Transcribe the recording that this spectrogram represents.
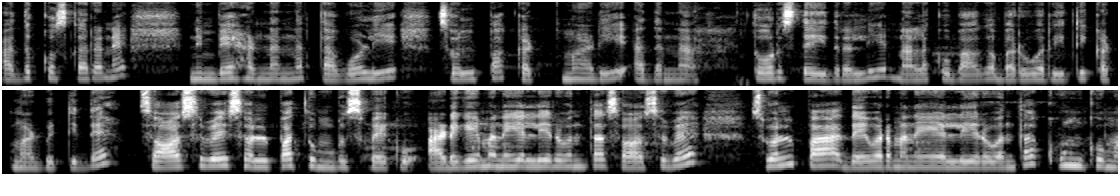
ಅದಕ್ಕೋಸ್ಕರನೇ ನಿಂಬೆಹಣ್ಣನ್ನು ತಗೊಳ್ಳಿ, ಸ್ವಲ್ಪ ಕಟ್ ಮಾಡಿ ಅದನ್ನು ತೋರಿಸ್ದೆ ಇದರಲ್ಲಿ ನಾಲ್ಕು ಭಾಗ ಬರುವ ರೀತಿ ಕಟ್ ಮಾಡಿಬಿಟ್ಟಿದ್ದೆ. ಸಾಸಿವೆ ಸ್ವಲ್ಪ ತುಂಬಿಸ್ಬೇಕು. ಅಡುಗೆ ಮನೆಯಲ್ಲಿರುವಂಥ ಸಾಸಿವೆ, ಸ್ವಲ್ಪ ದೇವರ ಮನೆಯಲ್ಲಿ ಇರುವಂಥ ಕುಂಕುಮ,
